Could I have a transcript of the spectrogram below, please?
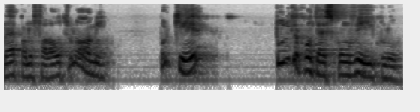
né, para não falar outro nome. Porque tudo que acontece com o veículo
